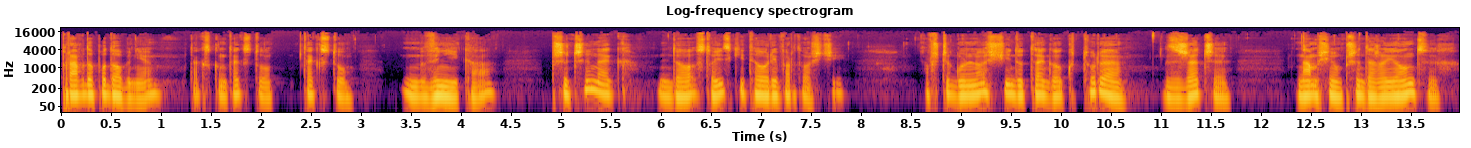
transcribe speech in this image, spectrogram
prawdopodobnie, tak z kontekstu tekstu wynika, przyczynek do stoickiej teorii wartości, a w szczególności do tego, które z rzeczy nam się przydarzających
